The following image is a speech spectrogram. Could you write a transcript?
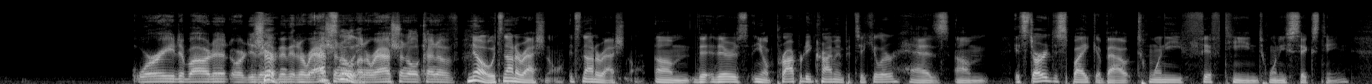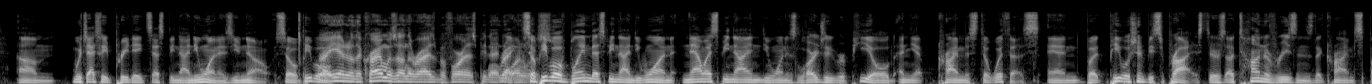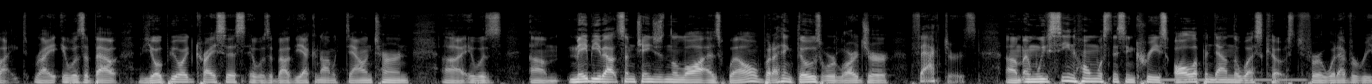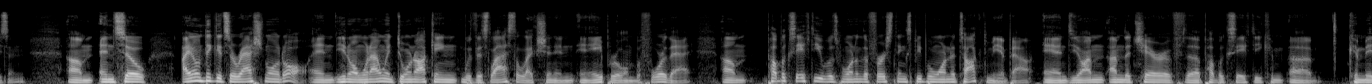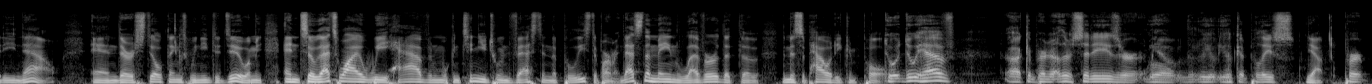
worried about it, or do they Sure. have maybe an irrational, Absolutely. an irrational kind of? No, it's not irrational. It's not irrational. Um, th- there's you know property crime in particular has um, it started to spike about 2015, 2016, um, which actually predates SB 91, as you know. So people, Right, yeah, no, the crime was on the rise before SB ninety one. Right. So people have blamed SB 91. Now SB 91 is largely repealed, and yet crime is still with us. And but people shouldn't be surprised. There's a ton of reasons that crime spiked. Right. It was about the opioid crisis. It was about the economic downturn. Uh, it was um, maybe about some changes in the law as well. But I think those were larger factors. Um, and we've seen homelessness increase all up and down the West Coast for whatever reason. Um, and so. I don't think it's irrational at all. And you know, when I went door knocking with this last election in, in April and before that, um, public safety was one of the first things people wanted to talk to me about. And you know, I'm I'm the chair of the public safety com- uh, committee now, and there are still things we need to do. I mean, and so that's why we have and will continue to invest in the police department. That's the main lever that the, the municipality can pull. do, do we have uh, compared to other cities, or you know, you you look at police Yeah. per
